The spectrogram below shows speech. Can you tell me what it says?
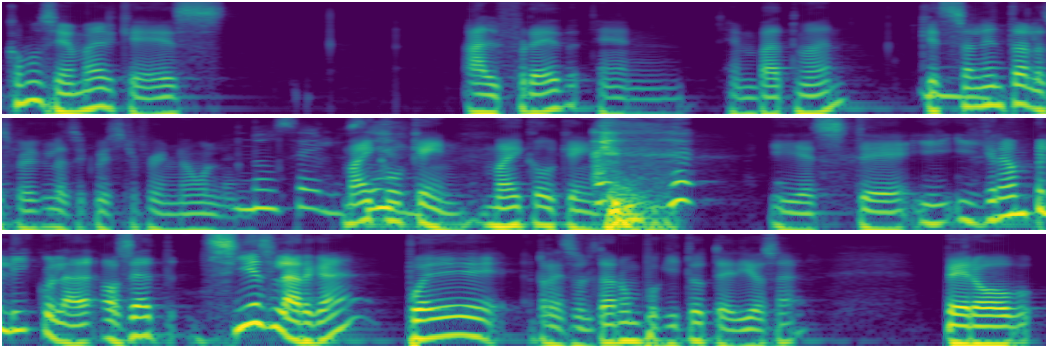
¿cómo se llama? El que es Alfred en, en Batman, que Mm. sale en todas las películas de Christopher Nolan. No sé. Lo Michael. Caine, Michael Caine. y este, y, y gran película. O sea, si es larga, puede resultar un poquito tediosa, pero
